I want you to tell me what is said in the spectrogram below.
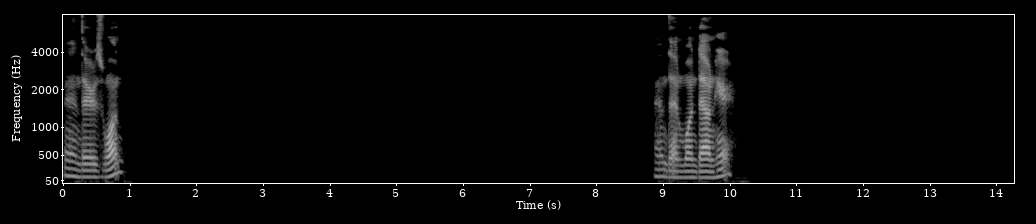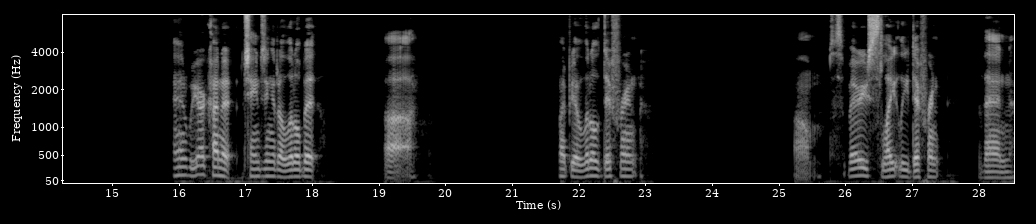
And there's one. And then one down here. And we are kind of changing it a little bit. Uh might be a little different. Um very slightly different than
